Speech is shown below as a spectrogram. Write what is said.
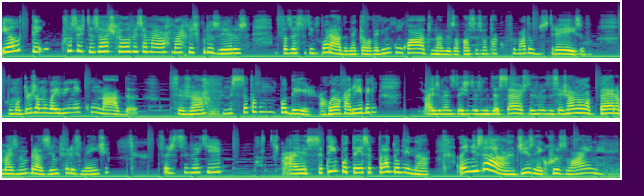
E ela tem, com certeza, eu acho que ela vai ser a maior marca de cruzeiros a fazer essa temporada, né? Que ela vai vir com quatro navios, a Costa só tá confirmada dos três, o Mantur já não vai vir nem com nada. Ou seja, a MSC tá com poder. A Royal Caribbean mais ou menos desde 2017, 2016, já não opera mais no Brasil, infelizmente. Ou seja, você vê que a MSC tem potência para dominar. Além disso, a Disney Cruise Line,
